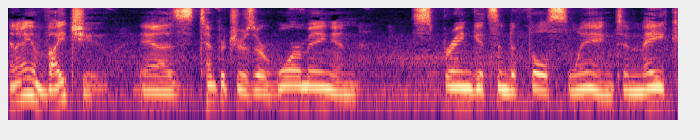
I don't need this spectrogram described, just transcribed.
And I invite you, as temperatures are warming and spring gets into full swing, to make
